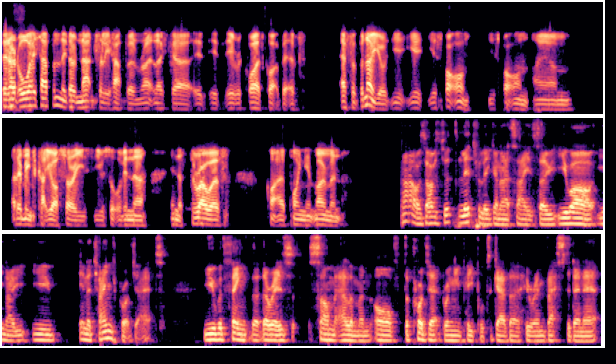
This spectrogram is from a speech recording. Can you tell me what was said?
they don't always happen. They don't naturally happen, right? Like uh, it, it, it requires quite a bit of effort. But no, you're you, you you're spot on. You're spot on. I um I didn't mean to cut you off. Sorry, you, you're sort of in the in the throw of quite a poignant moment. Oh, I was I was just literally going to say. So you are, you know, you in a change project you would think that there is some element of the project bringing people together who are invested in it.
